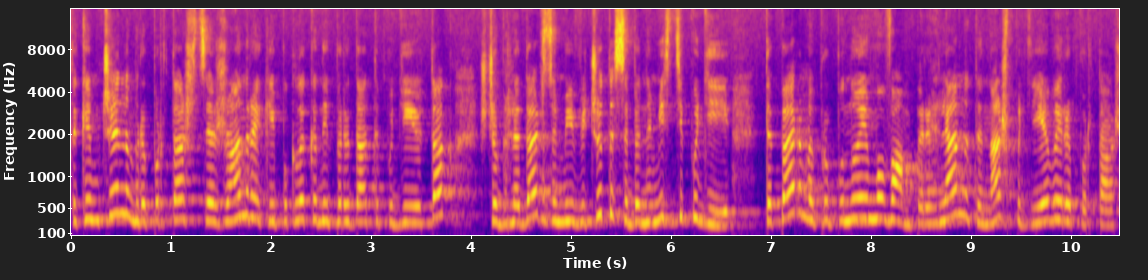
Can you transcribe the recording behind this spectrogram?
Таким чином, репортаж це жанр, який покликаний передати подію так, щоб глядач зумів відчути себе на місці події. Тепер ми пропонуємо вам переглянути наш подієвий репортаж.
